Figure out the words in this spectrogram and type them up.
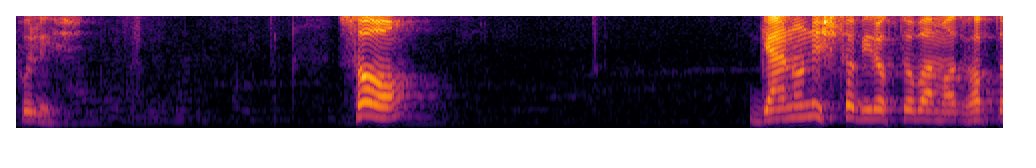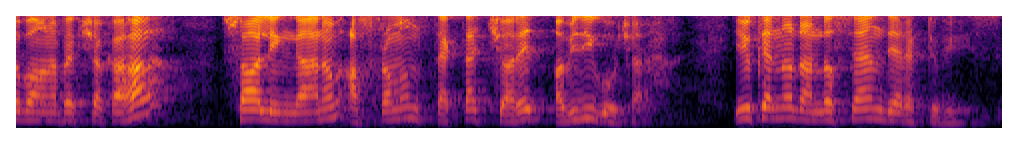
Foolish. So, Jnanonishta viraktava madbhaktava anapekshakaha salinganam asramam stakta chared avidi gochara. You cannot understand their activities.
